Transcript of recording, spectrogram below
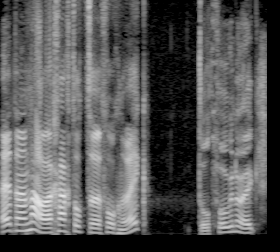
en eh, nou, eh, graag tot eh, volgende week. Tot volgende week.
